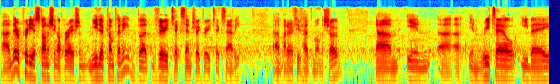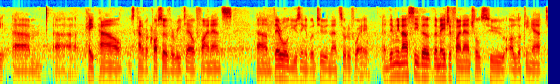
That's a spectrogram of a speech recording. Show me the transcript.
Uh, they're a pretty astonishing operation, media company, but very tech centric, very tech savvy. Um, I don't know if you've had them on the show. Um, in uh, in retail, eBay, um, uh, PayPal It's kind of a crossover retail finance. Um, they're all using Ubuntu in that sort of way. And then we now see the, the major financials who are looking at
